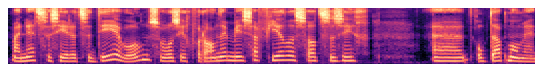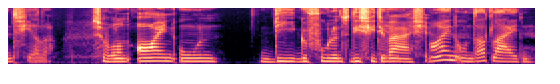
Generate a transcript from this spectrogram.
Maar net zozeer dat ze deel wil, ze wil zich vooral net meer vielen, zodat ze zich uh, op dat moment vielen. Ze willen een on die gevoelens, die situatie. Ja, een on dat lijden.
